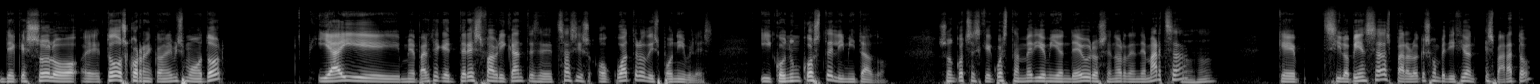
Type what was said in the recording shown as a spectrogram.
de que solo todos corren con el mismo motor. Y hay, me parece que tres fabricantes de chasis o cuatro disponibles. Y con un coste limitado. Son coches que cuestan medio millón de euros en orden de marcha. Que si lo piensas, para lo que es competición, es barato.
